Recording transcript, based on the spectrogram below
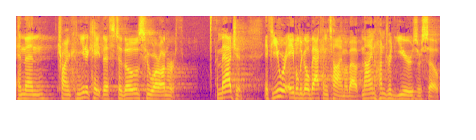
and then trying to communicate this to those who are on earth. Imagine if you were able to go back in time about 900 years or so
